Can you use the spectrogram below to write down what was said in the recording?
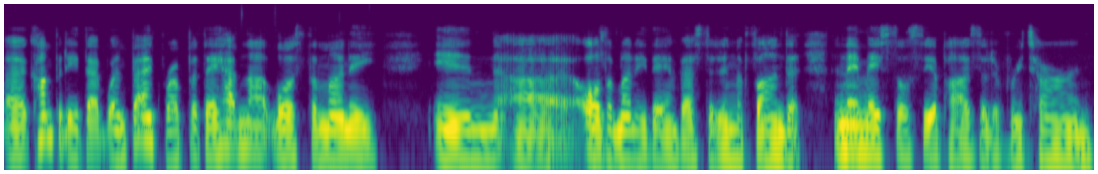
uh, company that went bankrupt, but they have not lost the money in uh, all the money they invested in the fund, and they may still see a positive return.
